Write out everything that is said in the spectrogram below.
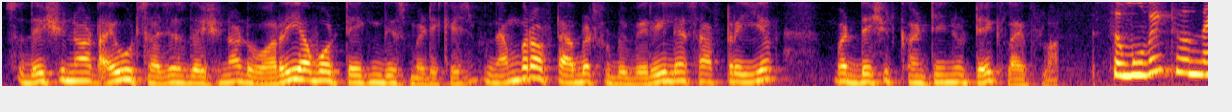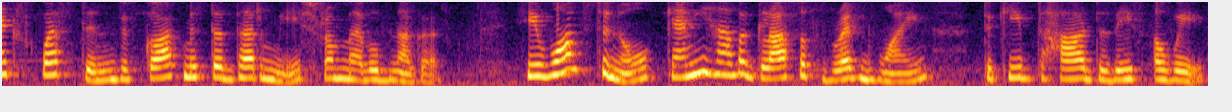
So they should not, I would suggest they should not worry about taking this medication. Number of tablets would be very less after a year, but they should continue to take lifelong. So moving to the next question, we've got Mr. Dharmesh from Mehboob Nagar. He wants to know, can he have a glass of red wine to keep the heart disease away?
